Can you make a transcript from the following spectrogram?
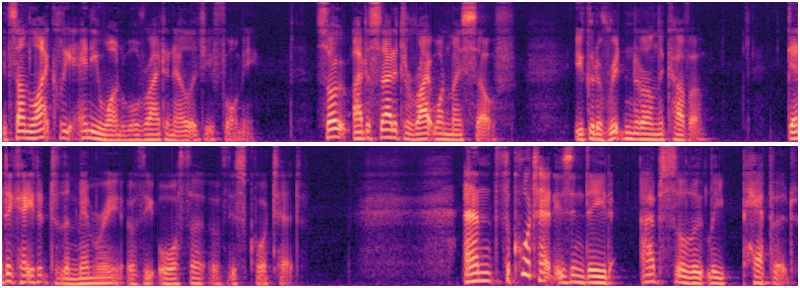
it's unlikely anyone will write an elegy for me. So I decided to write one myself. You could have written it on the cover. Dedicated to the memory of the author of this quartet. And the quartet is indeed absolutely peppered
